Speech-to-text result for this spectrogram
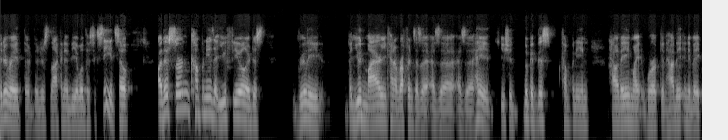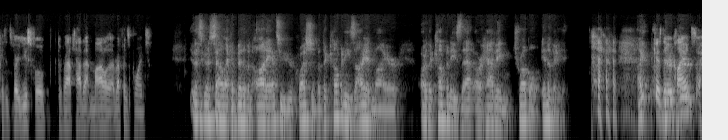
iterate they're, they're just not going to be able to succeed. So are there certain companies that you feel are just really that you admire you kind of reference as a as a as a hey you should look at this company and how they might work and how they innovate because it's very useful to perhaps have that model that reference point this is going to sound like a bit of an odd answer to your question, but the companies I admire are the companies that are having trouble innovating. I, because they're, they're clients? They're,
